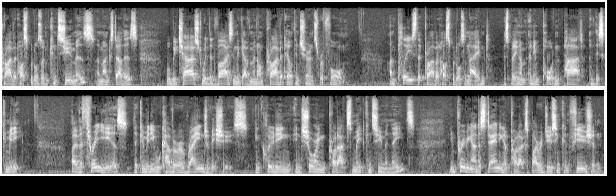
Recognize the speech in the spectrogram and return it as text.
private hospitals and consumers, amongst others, will be charged with advising the government on private health insurance reform. I'm pleased that private hospitals are named as being an important part of this committee. Over three years, the committee will cover a range of issues, including ensuring products meet consumer needs, improving understanding of products by reducing confusion,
